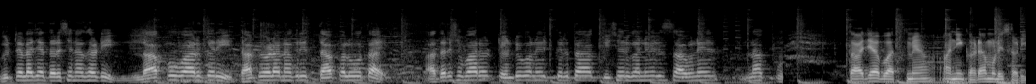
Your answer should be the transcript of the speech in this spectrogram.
विठ्ठलाच्या दर्शनासाठी लाखो वारकरी धापेवाडा नगरीत दाखल होत आहे आदर्श भारत ट्वेंटी वन न्यूजकरिता किशोर गणवीर सावनेर नागपूर. ताज्या बातम्या आणि घडामोडीसाठी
